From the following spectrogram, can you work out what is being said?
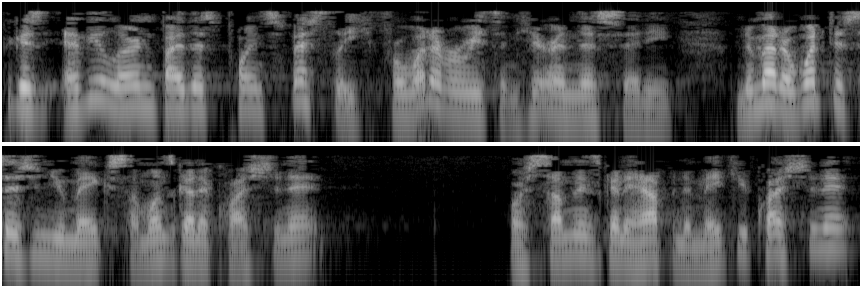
Because have you learned by this point, especially for whatever reason here in this city, no matter what decision you make, someone's going to question it, or something's going to happen to make you question it?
